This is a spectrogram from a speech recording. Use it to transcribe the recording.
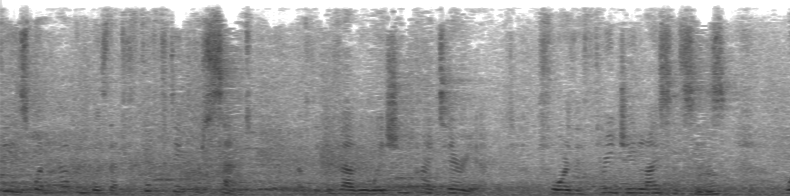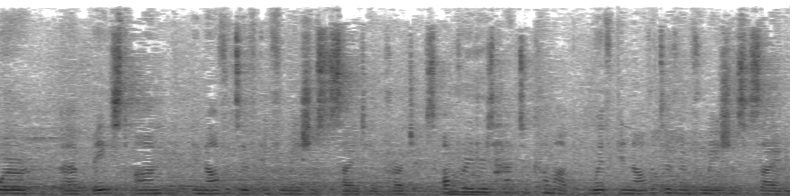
fees, what happened was that 50% of the evaluation criteria for the 3G licenses mm-hmm. Were uh, based on innovative information society projects. Mm-hmm. Operators had to come up with innovative information society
